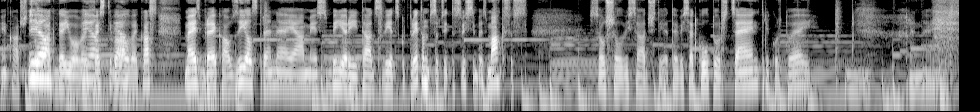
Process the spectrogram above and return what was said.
vienkārši Jā, cilvēki dejo vai jā, festivāli jā. vai kas. Mēs breikā uz ielas trenējāmies. Bija arī tādas vietas, kur tur iet, un tas, tas viss ir bez maksas. Social visādi šie te visādi kultūras centri, kur tu ej. un Trenējies.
